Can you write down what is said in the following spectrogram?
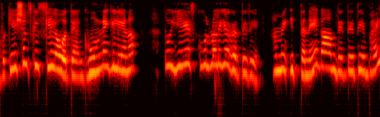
वेकेशंस किस लिए होते हैं? घूमने के लिए ना। तो ये स्कूल वाले क्या करते थे? हमें इतने काम देते थे भाई।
